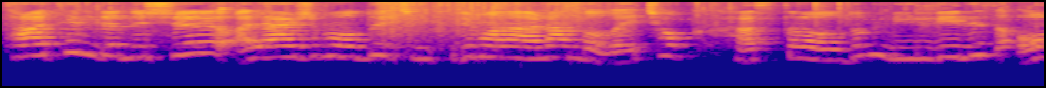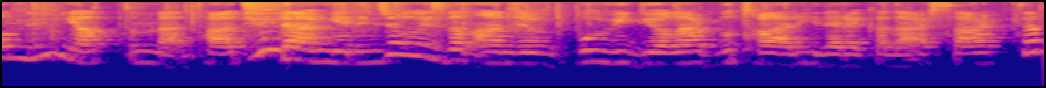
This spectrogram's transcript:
Tatil dönüşü alerjim olduğu için klimalardan dolayı çok hasta oldum. Bildiğiniz 10 gün yattım ben tatilden gelince. O yüzden ancak bu videolar bu tarihlere kadar sarktım.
